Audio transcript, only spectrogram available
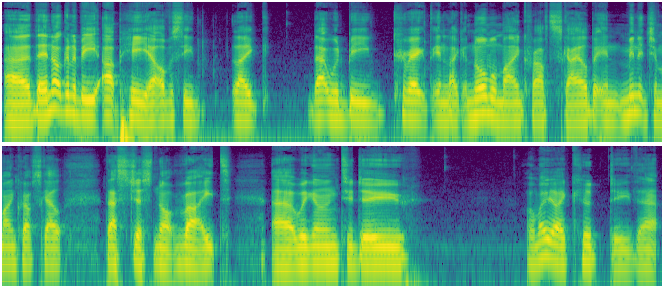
Uh, they're not going to be up here, obviously, like that would be correct in like a normal Minecraft scale, but in miniature Minecraft scale, that's just not right. Uh, we're going to do, or maybe I could do that.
